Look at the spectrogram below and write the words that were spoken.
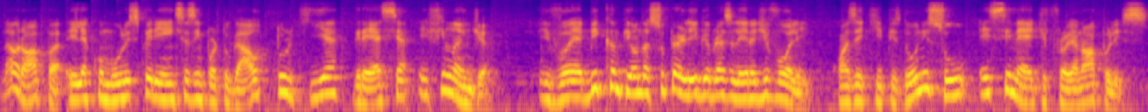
Na Europa, ele acumula experiências em Portugal, Turquia, Grécia e Finlândia. Ivan é bicampeão da Superliga Brasileira de Vôlei, com as equipes do Unisul e CIMED Florianópolis.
